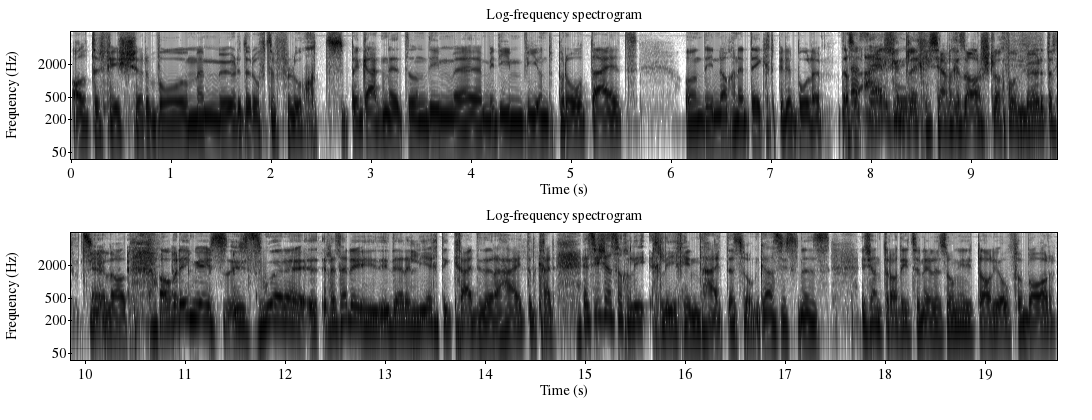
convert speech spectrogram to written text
alten Fischer, wo einem Mörder auf der Flucht begegnet und ihm, äh, mit ihm Wein und Brot teilt. Und ihn nachher entdeckt bei den Bullen. Also Ja, sehr eigentlich schön. ist es einfach ein Arschloch, das einen Mörder ziehen lässt. Aber irgendwie ist es- ist er, in dieser Leichtigkeit, in dieser Heiterkeit. Es ist ja so ein bisschen, Kindheit, der Song. Es ist ein, es ist ein traditioneller Song in Italien offenbar.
